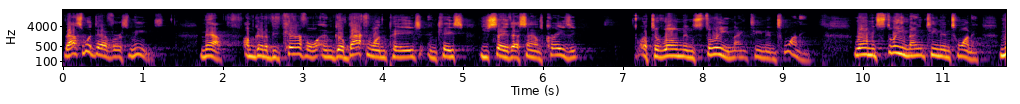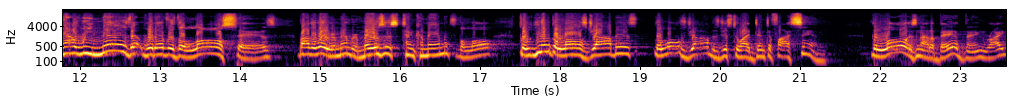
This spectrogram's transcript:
That's what that verse means. Now, I'm going to be careful and go back one page in case you say that sounds crazy uh, to Romans 3 19 and 20. Romans 3 19 and 20. Now we know that whatever the law says, by the way, remember Moses, Ten Commandments, the law, the, you know what the law's job is? The law's job is just to identify sin. The law is not a bad thing, right?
